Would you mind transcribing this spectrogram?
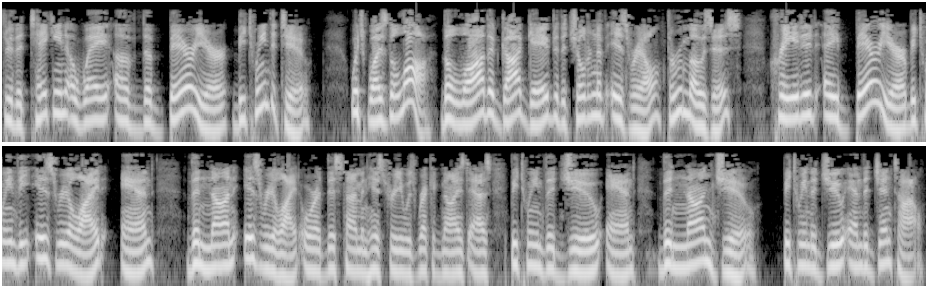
through the taking away of the barrier between the two, which was the law. The law that God gave to the children of Israel through Moses created a barrier between the Israelite and the non-Israelite, or at this time in history was recognized as between the Jew and the non-Jew, between the Jew and the Gentile.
